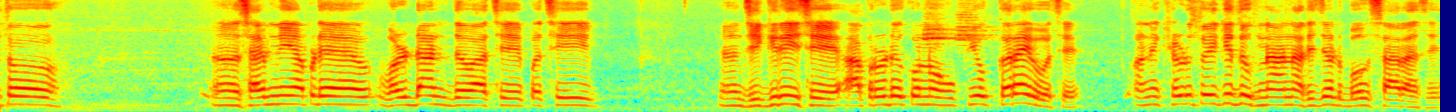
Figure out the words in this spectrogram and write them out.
તો સાહેબની આપણે વરદાન દવા છે, પછી જીગરી છે, આ પ્રોડક્ટોનો ઉપયોગ કરાયો છે. અને ખેડૂતોએ કીધું કે ના આના રિઝલ્ટ બહુ સારા છે.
